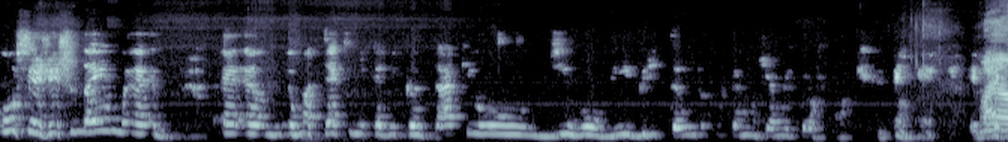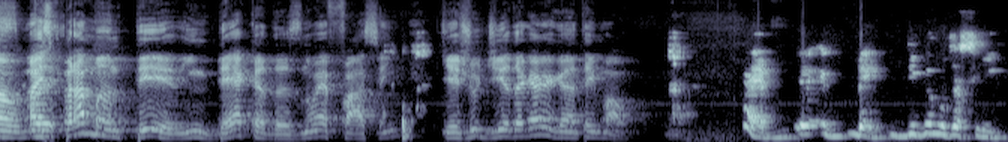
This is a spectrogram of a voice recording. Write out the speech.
Ou seja, isso daí é, é, é, uma técnica de cantar que eu desenvolvi gritando porque não tinha microfone. Mas, mas, mas para manter em décadas não é fácil, hein? Que é judia da garganta, hein, Mal? É, é bem, digamos assim,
